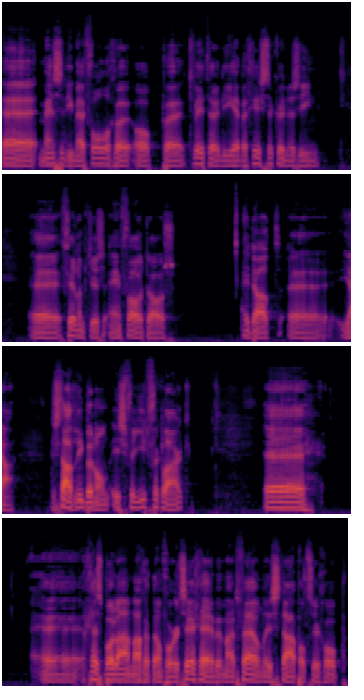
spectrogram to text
Uh, mensen die mij volgen op uh, Twitter, die hebben gisteren kunnen zien filmpjes en foto's dat ja, de staat Libanon is failliet verklaard. Hezbollah mag het dan voor het zeggen hebben, maar het vuilnis stapelt zich op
